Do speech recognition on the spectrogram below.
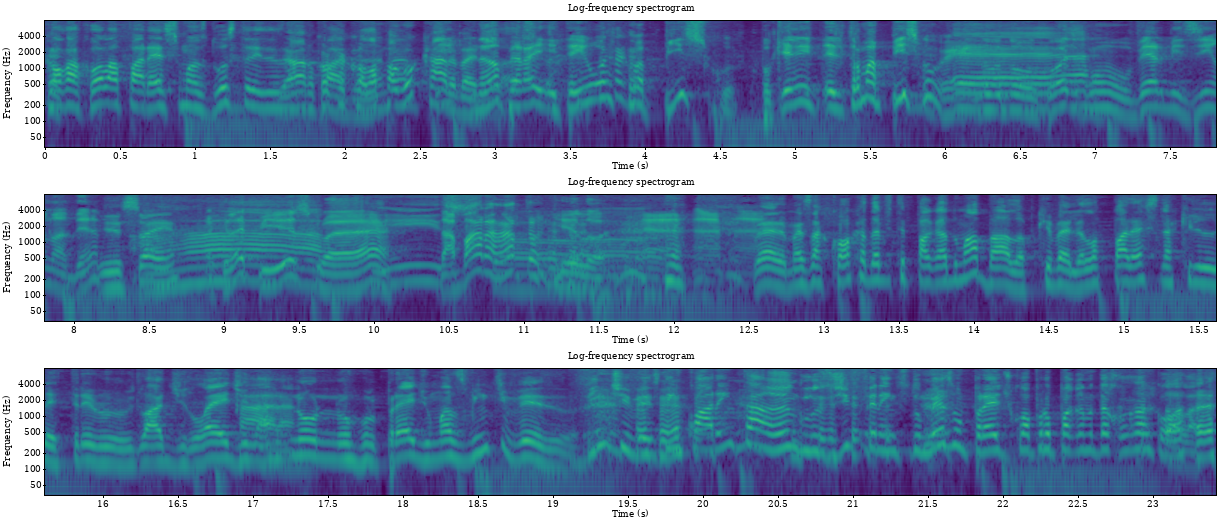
Coca-Cola aparece umas duas, três vezes Ah, na Coca-Cola pagou caro, velho. Não, peraí, e tem outra coisa, pisco. Porque ele, ele toma pisco É. no, no coisa com o vermezinho lá dentro. Isso aí. Aquilo é pisco, é. isso. Dá barato aquilo. É. Velho, mas a Coca deve ter pagado uma bala, porque, velho, ela aparece naquele letreiro lá de LED na- no, no prédio umas 20 vezes. 20 vezes, tem 40 ângulos diferentes do mesmo prédio com a propaganda da Coca-Cola.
